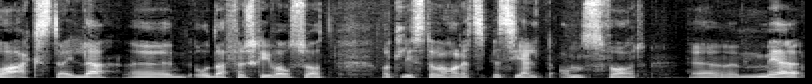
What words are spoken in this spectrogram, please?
var ekstra ille. Eh, og Derfor skriver jeg også at, at Listhaug har et spesielt ansvar eh, med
